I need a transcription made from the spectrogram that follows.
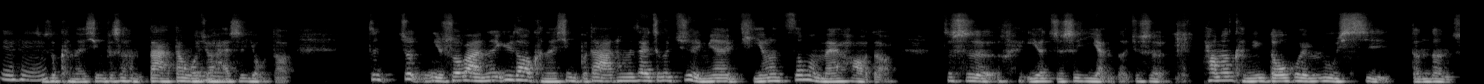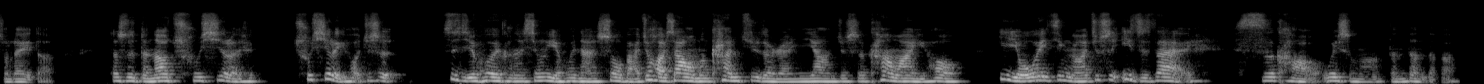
嗯哼，就是可能性不是很大，但我觉得还嗯是有的。这就你说吧，那遇到可能性不大，他们在这个剧里面体验了这么美好的，就是 也只是演的，就是他们肯定都会入戏等等之类的，但是等到出戏了，出戏了以后，就是自己会可能心里也会难受吧，就好像我们看剧的人一样，就是看完以后意犹未尽啊，就是一直在思考为什么等等的。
